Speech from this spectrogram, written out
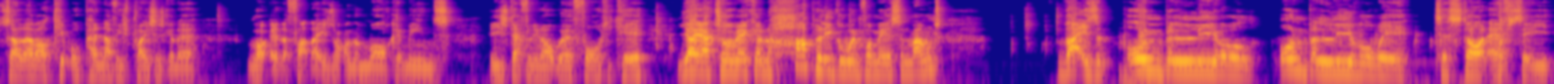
sell them. I'll keep Openda if his price is gonna at the fact that he's not on the market means he's definitely not worth 40k. Yaya Toure can happily go in for Mason Mount. That is an unbelievable, unbelievable way to start FC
